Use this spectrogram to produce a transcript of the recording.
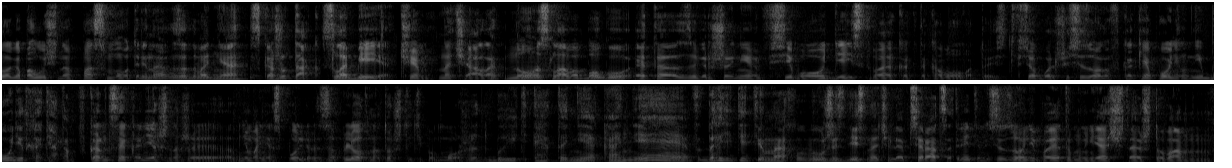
благополучно посмотрено за два дня. Скажу так, слабее, чем начало, но, слава богу, это завершение всего действа как такового. То есть все больше сезонов, как я понял, не будет, хотя там в конце, конечно же, внимание, спойлеры, заплет на то, что типа, может быть, это не конец. Да идите нахуй, вы уже здесь начали обсираться в третьем сезоне, поэтому я считаю, что вам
